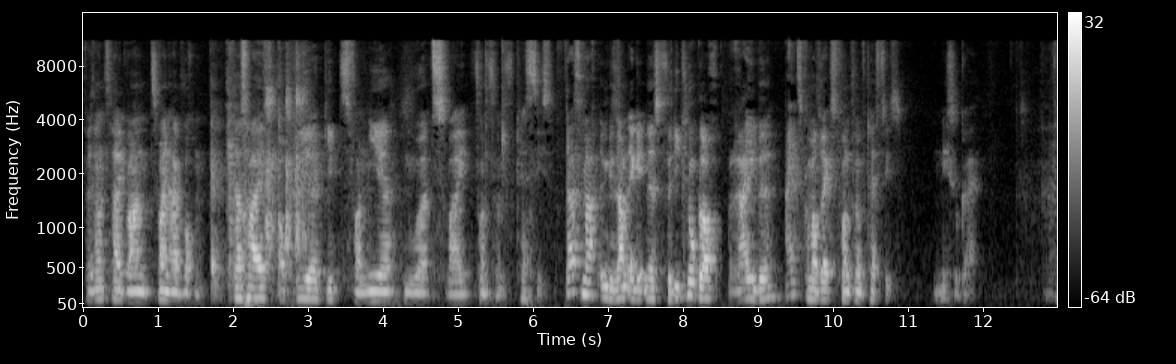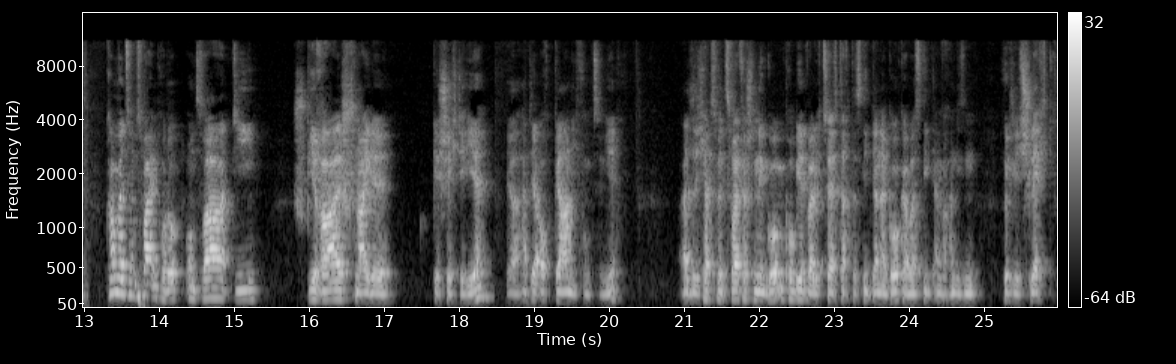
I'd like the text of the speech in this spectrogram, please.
Versandzeit waren zweieinhalb Wochen. Das heißt, auch hier gibt es von mir nur zwei von fünf Testis. Das macht im Gesamtergebnis für die Knoblauchreibe 1,6 von 5 Testis. Nicht so geil. Kommen wir zum zweiten Produkt und zwar die Spiralschneidegeschichte hier. Ja, hat ja auch gar nicht funktioniert. Also ich habe es mit zwei verschiedenen Gurken probiert, weil ich zuerst dachte, das liegt an der Gurke, aber es liegt einfach an diesem wirklich schlecht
